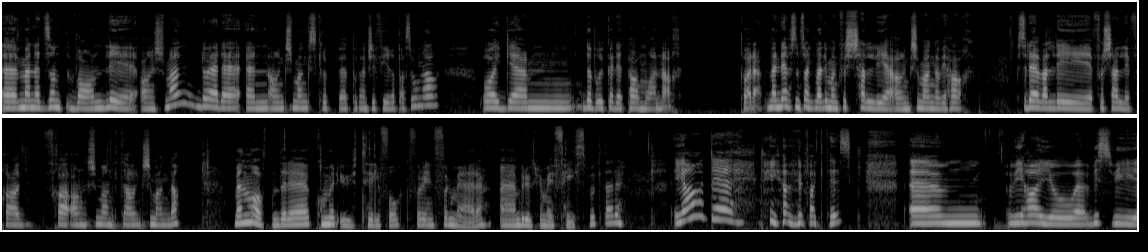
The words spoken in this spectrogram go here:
Uh, men et sånt vanlig arrangement, da er det en arrangementsgruppe på kanskje fire personer. Og um, da bruker de et par måneder på det. Men det er som sagt veldig mange forskjellige arrangementer vi har. Så det er veldig forskjellig fra, fra arrangement til arrangement, da. Men måten dere kommer ut til folk for å informere, eh, bruker dere mye Facebook der? Ja, det, det gjør vi faktisk. Um, vi har jo Hvis vi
